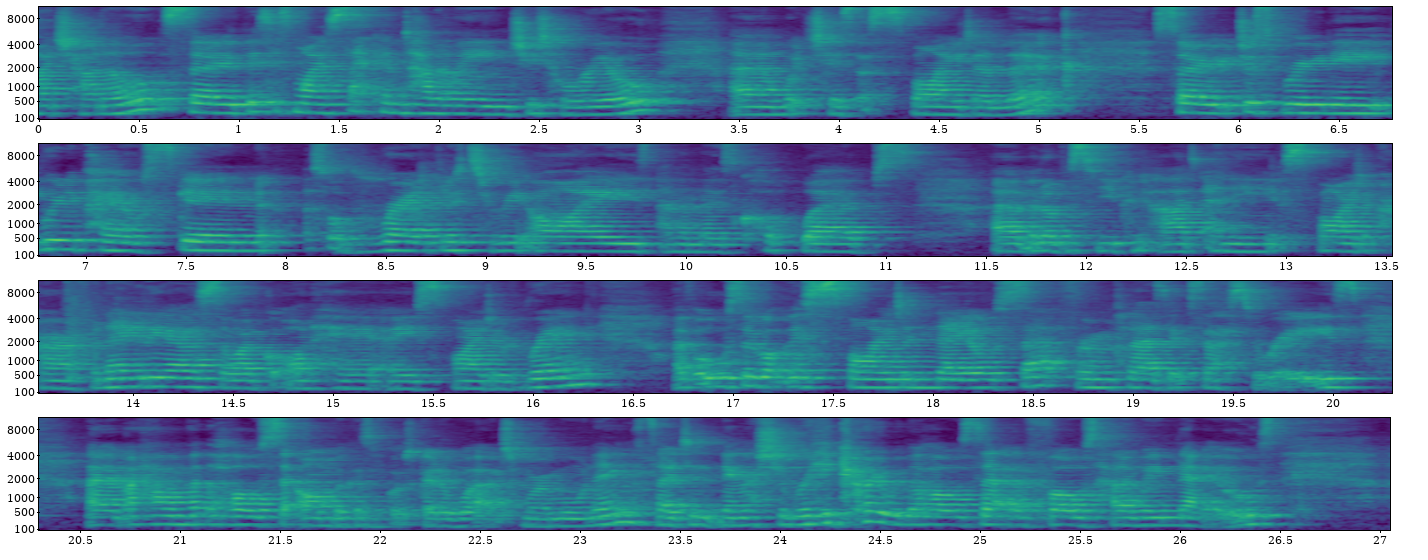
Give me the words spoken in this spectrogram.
my channel. So this is my second Halloween tutorial, um, which is a spider look. So just really, really pale skin, sort of red glittery eyes, and then those cobwebs. Um, and obviously you can add any spider paraphernalia. So I've got on here a spider ring. I've also got this spider nail set from Claire's Accessories. Um, I haven't put the whole set on because I've got to go to work tomorrow morning, so I didn't think I should really go with a whole set of false Halloween nails.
